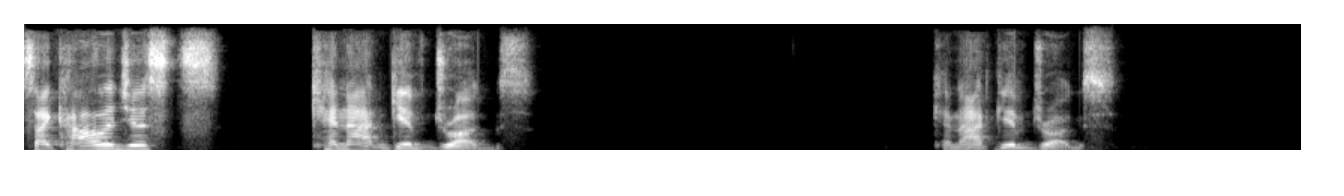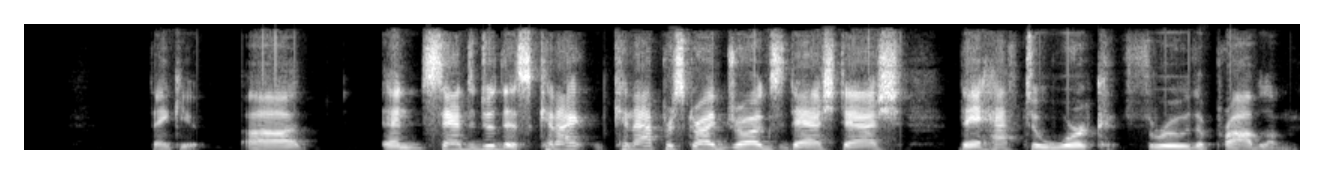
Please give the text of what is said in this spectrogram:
Psychologists cannot give drugs. Cannot give drugs. Thank you. Uh, and Santa, do this. Can I cannot prescribe drugs dash dash. They have to work through the problem.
